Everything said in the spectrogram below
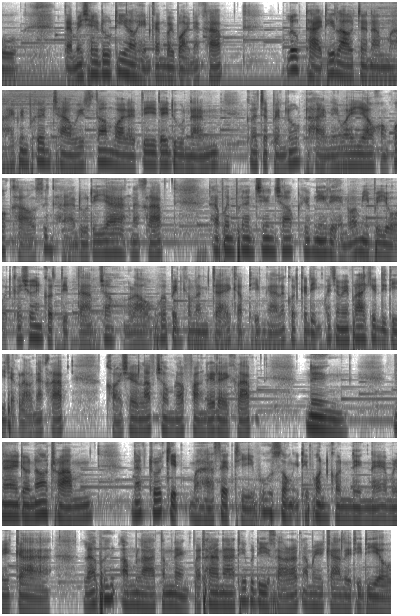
แต่ไม่ใช่รูปที่เราเห็นกันบ่อยๆนะครับ รูปถ่ายที่เราจะนำมาให้เพื่อนๆชาว Wisdom Variety ได้ดูนั้น ก็จะเป็นรูปถ่ายในวัยเยาว์ของพวกเขาซึ่งหาดูได้ยากนะครับ ถ้าเพื่อนๆชื่นชอบคลิปนี้หรือเห็นว่ามีประโยชน์ก็ช่วยกดติดตามช่องของเรา เพื่อเป็นกำลังใจให้กับทีมงานและกดกระดิ่งเพื่อจะไม่พลาดคลิปดีๆจากเรานะครับ ขอเชิญรับชมรับฟังได้เลยครับ 1. นายโดนัลด์ทรัมป์ นักธุรกิจมหาเศรษฐีผู้ทรงอิทธิพลคนหนึ่งในอเมริกา และเพิ่งอำลาตำแหน่งประธานาธิบดีสหรัฐอเมริกาเลยทีเดียว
